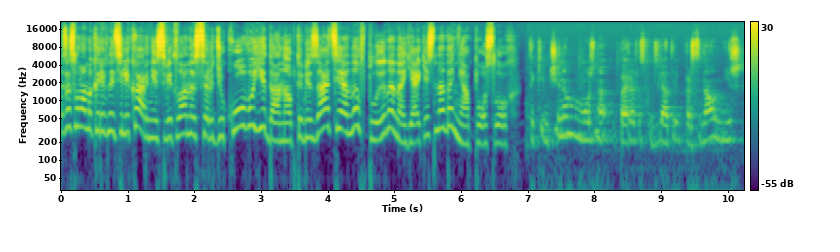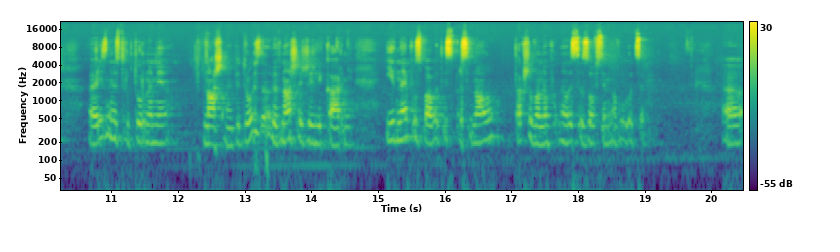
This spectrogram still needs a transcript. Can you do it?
За словами керівниці лікарні Світлани Сердюкової, дана оптимізація не вплине на якість надання послуг. Таким чином можна перерозподіляти персонал між е, різними структурними нашими підрозділами в нашій же лікарні і не позбавитись персоналу так, щоб вони опинилися зовсім на вулиці. Е,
